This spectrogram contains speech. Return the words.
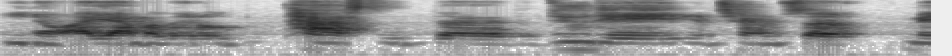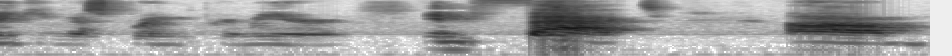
you know, I am a little past the, the, due date in terms of making a spring premiere. In fact, um,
